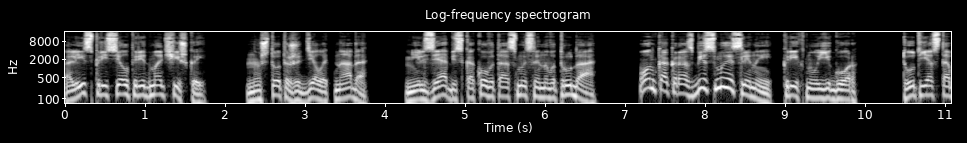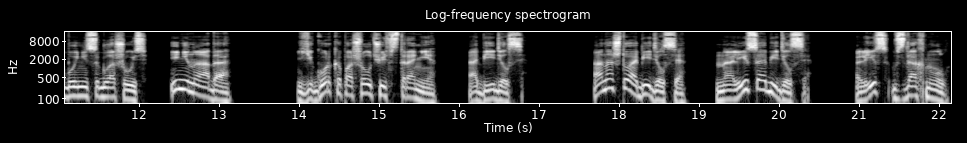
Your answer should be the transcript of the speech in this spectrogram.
Лис присел перед мальчишкой. Но что-то же делать надо. Нельзя без какого-то осмысленного труда. Он как раз бессмысленный, крикнул Егор. Тут я с тобой не соглашусь. И не надо. Егорка пошел чуть в стороне. Обиделся. А на что обиделся? На Лиса обиделся. Лис вздохнул.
